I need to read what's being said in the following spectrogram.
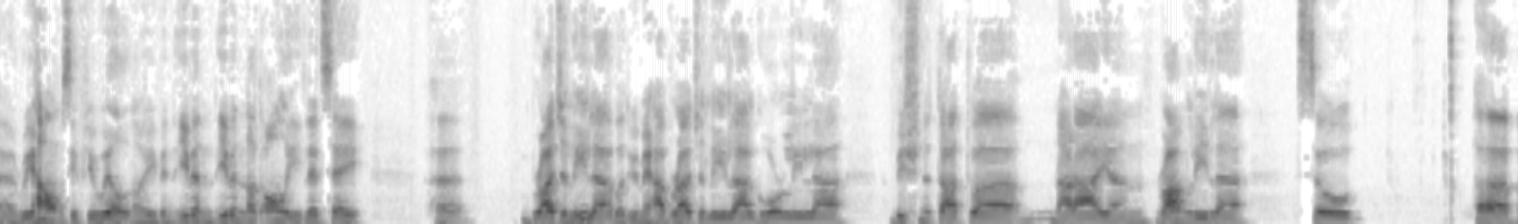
uh, realms, if you will. No, even even even not only let's say uh, Brajalila, but we may have Rajalila, Gorlila, Vishnu Tattva, Narayan, Ram Lila. So Uh,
